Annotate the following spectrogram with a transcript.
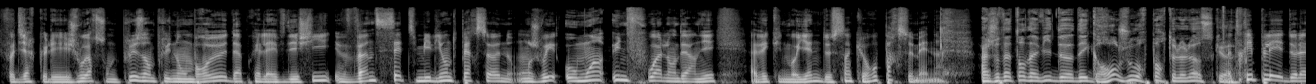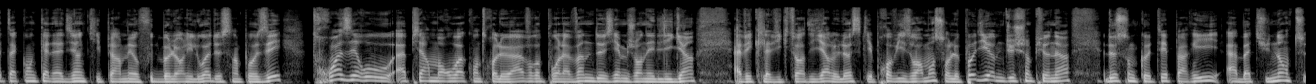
Il faut dire que les joueurs sont de plus en plus nombreux. D'après la FDJ, 27 millions de personnes ont joué au moins une fois l'an dernier, avec une moyenne de 5 euros par semaine. Un Jonathan David des grands jours porte le LOSC. Un triplé de l'attaquant canadien qui permet au footballeur lillois de s'imposer 3-0 à Pierre Mauroy contre le Havre pour la 22e journée de Ligue 1. Avec la victoire d'hier, le LOSC est provisoirement sur le podium du championnat. De son côté, Paris a battu Nantes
